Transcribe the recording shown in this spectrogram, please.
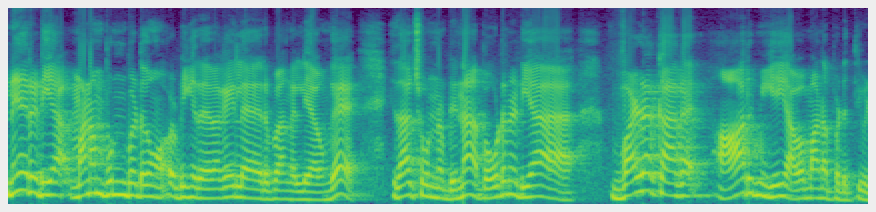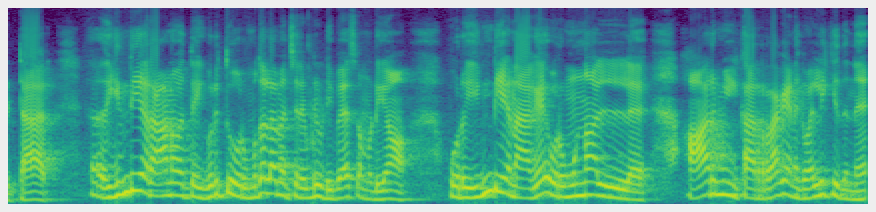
நேரடியாக மனம் புண்படும் அப்படிங்கிற வகையில் இருப்பாங்க இல்லையா அவங்க? ஏதாச்சும் ஒன்று அப்படின்னா இப்போ உடனடியாக வழக்காக ஆர்மியை அவமானப்படுத்தி விட்டார். இந்திய இராணுவத்தை குறித்து ஒரு முதலமைச்சர் எப்படி இப்படி பேச முடியும்? ஒரு இந்தியனாக ஒரு முன்னாள் ஆர்மிக்காரராக எனக்கு வலிக்குதுன்னு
